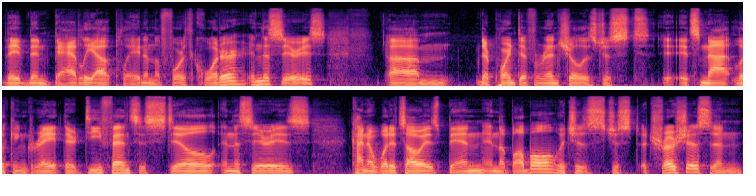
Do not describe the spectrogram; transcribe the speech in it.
they've been badly outplayed in the fourth quarter in this series. Um, their point differential is just, it's not looking great. Their defense is still in the series kind of what it's always been in the bubble, which is just atrocious. And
